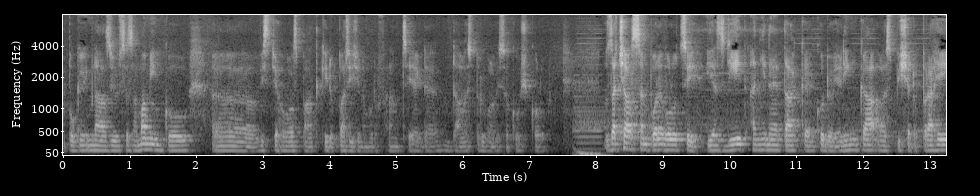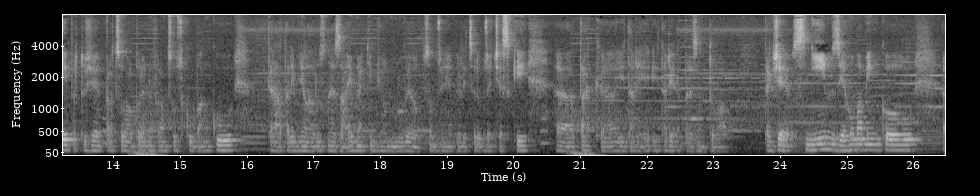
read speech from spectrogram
a po gymnáziu se za maminkou vystěhoval zpátky do Paříže nebo do Francie, kde dále studoval vysokou školu. Začal jsem po revoluci jezdit ani ne tak jako do Jelinka, ale spíše do Prahy, protože pracoval pro jednu francouzskou banku která tady měla různé zájmy, tím, že on mluvil samozřejmě velice dobře česky, eh, tak eh, ji tady, ji tady reprezentoval. Takže s ním, s jeho maminkou, eh,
